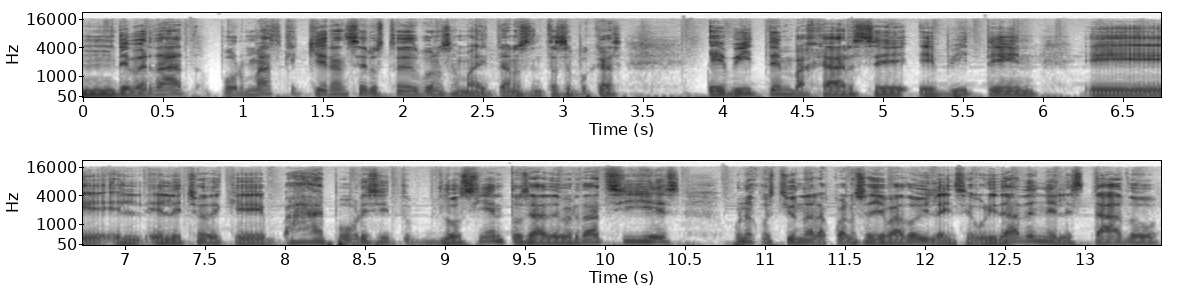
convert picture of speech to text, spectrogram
de verdad, por más que quieran ser ustedes buenos samaritanos en estas épocas, eviten bajarse, eviten eh, el, el hecho de que, ay, pobrecito, lo siento, o sea, de verdad sí es una cuestión a la cual nos ha llevado y la inseguridad en el Estado,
